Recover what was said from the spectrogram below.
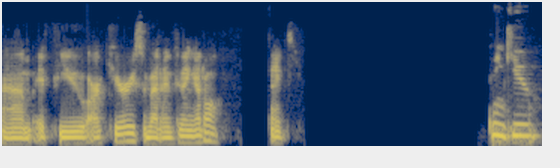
um, if you are curious about anything at all. Thanks. Thank you,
